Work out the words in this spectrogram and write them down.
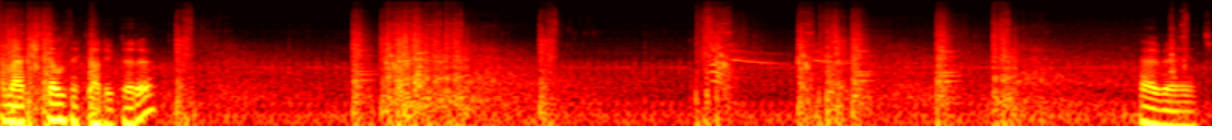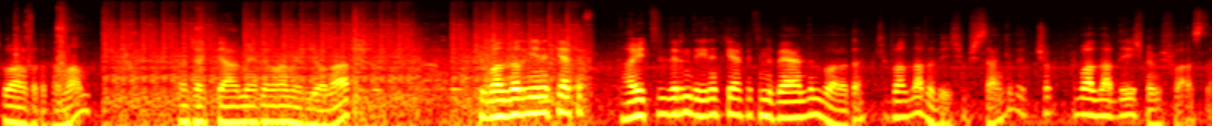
Hemen çıkalım tekrar yukarı Evet bu araba da tamam Ancak gelmeye devam ediyorlar Kübalıların yeni kıyafet Haitililerin de yeni kıyafetini beğendim bu arada Kübalılar da değişmiş sanki de çok Kübalılar değişmemiş fazla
